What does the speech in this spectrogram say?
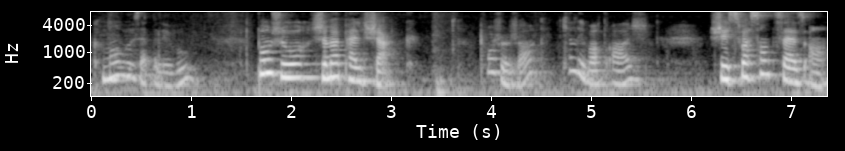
Comment vous appelez-vous? Bonjour, je m'appelle Jacques. Bonjour Jacques. Quel est votre âge? J'ai 76 ans.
